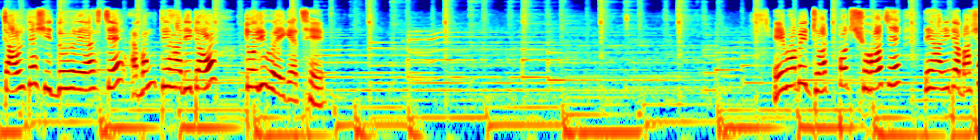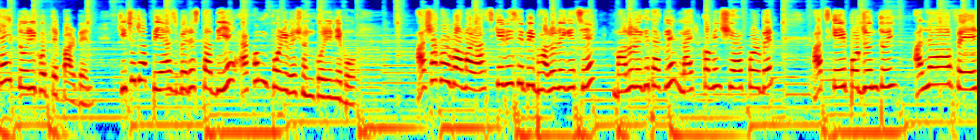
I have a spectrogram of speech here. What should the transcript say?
চাউলটা সিদ্ধ হয়ে আসছে এবং তেহারিটাও তৈরি হয়ে গেছে। এভাবে ঝটপট সহজে তেহারিটা বাসায় তৈরি করতে পারবেন। কিছুটা পেঁয়াজ বেরেস্তা দিয়ে এখন পরিবেশন করে নেব। আশা করব আমার আজকের রেসিপি ভালো লেগেছে। ভালো লেগে থাকলে লাইক কমেন্ট শেয়ার করবেন। আজকে এই পর্যন্তই। আল্লাহ হাফেজ।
